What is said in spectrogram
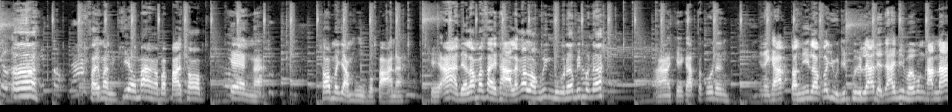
ดี๋ยวเออตกหน้าใส่มันเคี้ยวมากอะปลาปาชอบแกล้งอะชอบมายำหูปลาปานะโอเคอะเดี๋ยวเรามาใส่ถาดแล้วก็ลองวิ่งดูนะพี่มึงเนอะอ่าโอเคครับสักครู่หนึ่งนี่นะครับ ตอนนี้เราก็อยู่ที่พื้นแล้วเดี๋ยวจะให้พี่เมิร์กบังคับนะ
